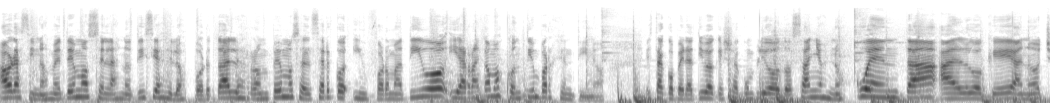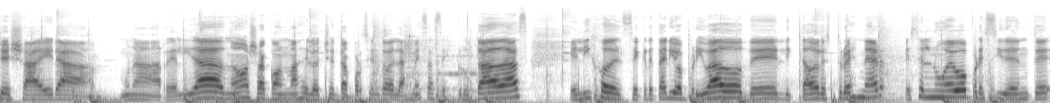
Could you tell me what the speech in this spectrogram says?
Ahora sí, nos metemos en las noticias de los portales, rompemos el cerco informativo y arrancamos con Tiempo Argentino. Esta cooperativa que ya cumplió dos años nos cuenta algo que anoche ya era una realidad, ¿no? Ya con más del 80% de las mesas escrutadas. El hijo del secretario privado del dictador Stroessner es el nuevo presidente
